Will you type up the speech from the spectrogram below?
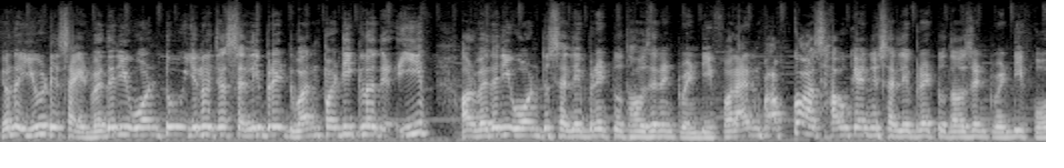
you know you decide whether you want to you know just celebrate one particular eve or whether you want to celebrate 2024 and of course how can you celebrate 2024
